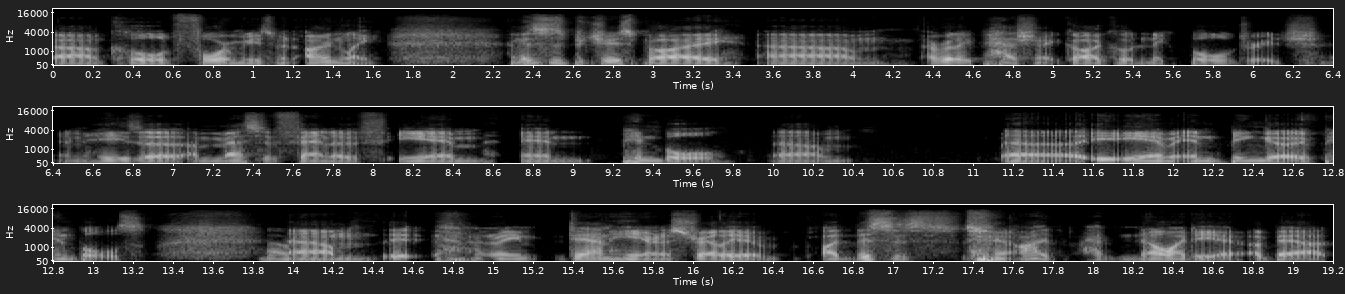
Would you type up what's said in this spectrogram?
uh, called For Amusement Only. And this is produced by um, a really passionate guy called Nick Baldridge. And he's a, a massive fan of EM and pinball, um, uh, EM and bingo pinballs. Okay. Um, it, I mean, down here in Australia, I, this is I have no idea about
